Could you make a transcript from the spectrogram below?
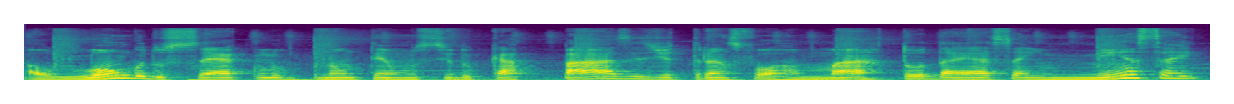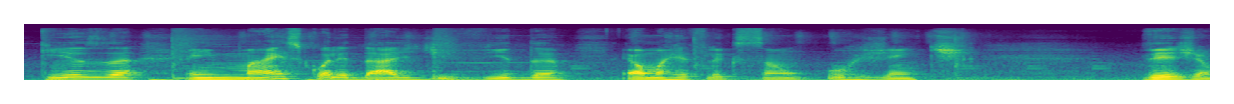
ao longo do século, não temos sido capazes de transformar toda essa imensa riqueza em mais qualidade de vida é uma reflexão urgente. Vejam,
